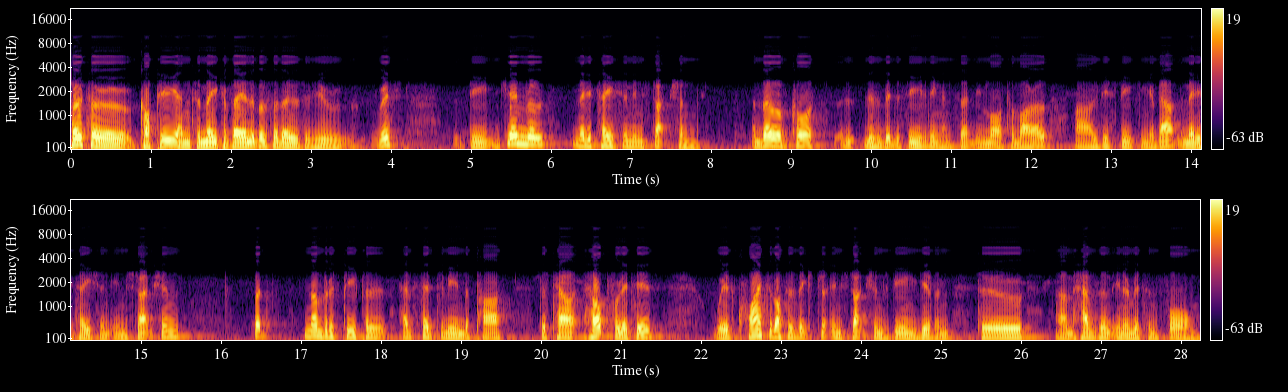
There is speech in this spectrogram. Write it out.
photocopy and to make available for those of you wish the general meditation instructions. And though, of course, a little bit this evening and certainly more tomorrow, I'll be speaking about the meditation instructions, but a number of people have said to me in the past just how helpful it is with quite a lot of instructions being given to um, have them in a written form.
